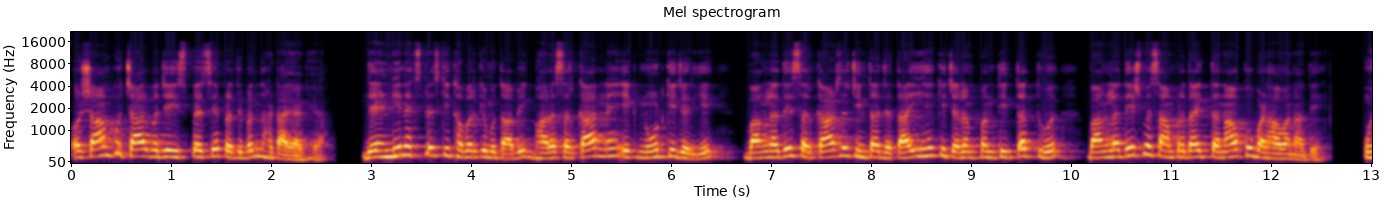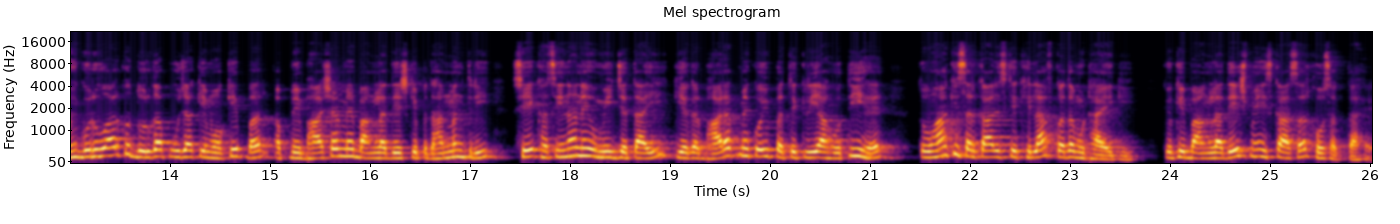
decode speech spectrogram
और शाम को चार बजे इस पर से प्रतिबंध हटाया गया। द इंडियन एक्सप्रेस की खबर के मुताबिक भारत सरकार ने एक नोट के ज़रिए बांग्लादेश सरकार से चिंता जताई है कि चरमपंथी तत्व बांग्लादेश में सांप्रदायिक तनाव को बढ़ावा न दे। वहीं गुरुवार को दुर्गा पूजा के मौके पर अपने भाषण में बांग्लादेश के प्रधानमंत्री शेख हसीना ने उम्मीद जताई कि अगर भारत में कोई प्रतिक्रिया होती है तो वहाँ की सरकार इसके खिलाफ कदम उठाएगी, क्योंकि बांग्लादेश में इसका असर हो सकता है।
